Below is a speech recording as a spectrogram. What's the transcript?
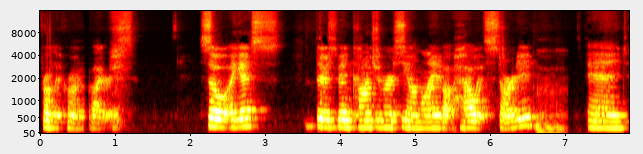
from the coronavirus. So I guess there's been controversy online about how it started Mhm. and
